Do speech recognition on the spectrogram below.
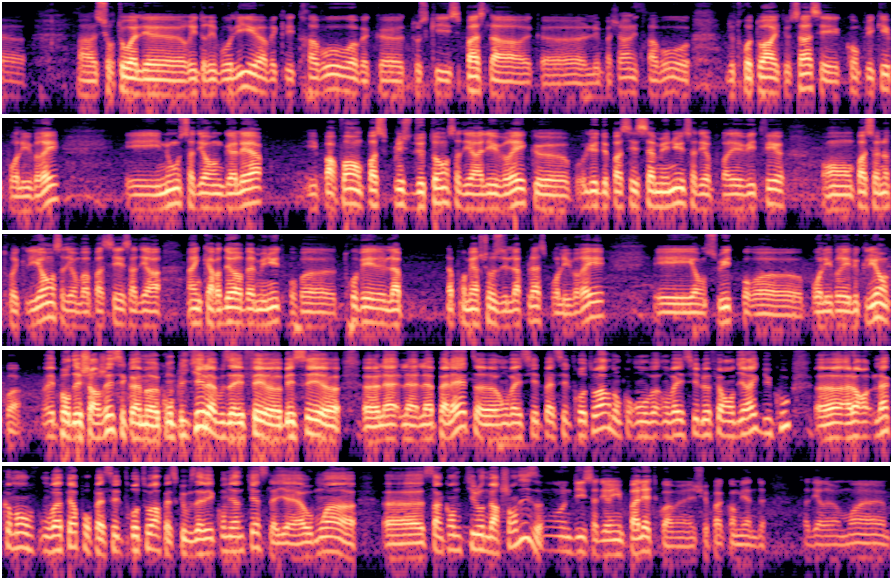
surtout à de Rivoli, avec les travaux, avec tout ce qui se passe là, avec les machins, les travaux de trottoir et tout ça, c'est compliqué pour livrer. Et nous, c'est-à-dire on galère. Et parfois, on passe plus de temps, c'est-à-dire à livrer que, au lieu de passer cinq minutes, c'est-à-dire pour aller vite fait, on passe à notre client, c'est-à-dire on va passer, c'est-à-dire un quart d'heure, vingt minutes pour euh, trouver la, la première chose, la place pour livrer et ensuite pour euh, pour livrer le client quoi. Oui, pour décharger, c'est quand même euh, compliqué. Là, vous avez fait euh, baisser la, la, la, palette. on va essayer de passer le trottoir, donc on va, on va essayer de le faire en direct du coup. alors là, comment on va faire pour passer le trottoir? Parce que vous avez combien de caisses Là, il y a au moins 50 kilos de marchandises. On dit, c'est-à-dire une palette quoi, mais je sais pas combien de, c'est-à-dire moins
